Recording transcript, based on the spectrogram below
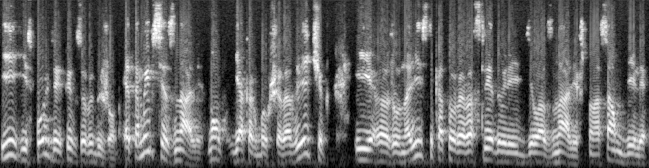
и использует их за рубежом. Это мы все знали. Ну, я как бывший разведчик и э, журналисты, которые расследовали эти дела, знали, что на самом деле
